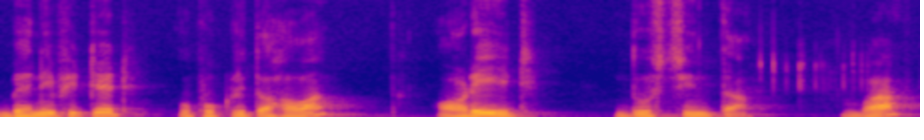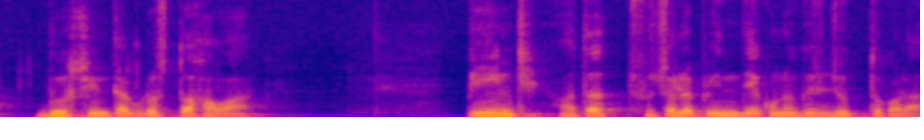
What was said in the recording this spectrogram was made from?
বেনিফিটেড, উপকৃত হওয়া, অরিড, দুশ্চিন্তা বা দুশ্চিন্তাগ্রস্ত হওয়া। প্রিন্ট অর্থাৎ সুচলো প্রিন্ট দিয়ে কোনো কিছু যুক্ত করা।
